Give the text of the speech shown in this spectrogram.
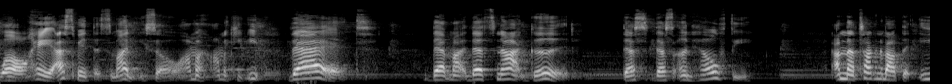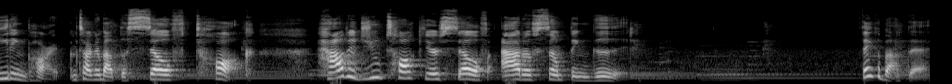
well, hey, I spent this money, so I'm going to keep eating. That, that might, that's not good. That's that's unhealthy. I'm not talking about the eating part. I'm talking about the self-talk. How did you talk yourself out of something good? Think about that.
